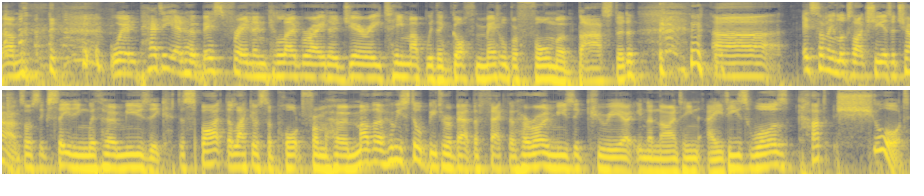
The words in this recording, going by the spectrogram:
Um, when Patty and her best friend and collaborator Jheri team up with a goth metal performer Basterd, uh, it suddenly looks like she has a chance of succeeding with her music, despite the lack of support from her mother, who is still bitter about the fact that her own music career in the 1980s was cut short.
